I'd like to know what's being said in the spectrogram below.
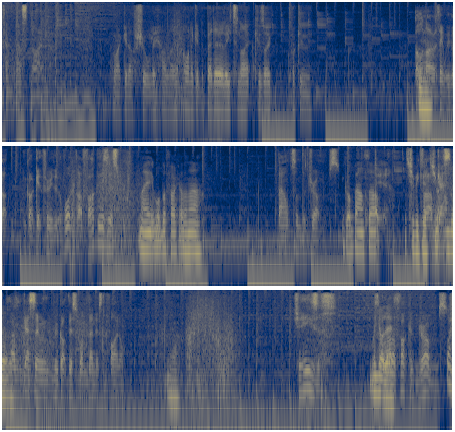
Ten past nine. I might get off shortly. I wanna, I wanna get to bed early tonight because I fucking. Oh no! I think we got we got to get through. The, what the fuck is this? Mate, what the fuck? I don't know. Bounce on the drums. You gotta bounce up. Yeah. It should be So good. I'm Should- guessing. I'm guessing we've got this one. Then it's the final. Yeah. Jesus. We got a lot of this. fucking drums.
